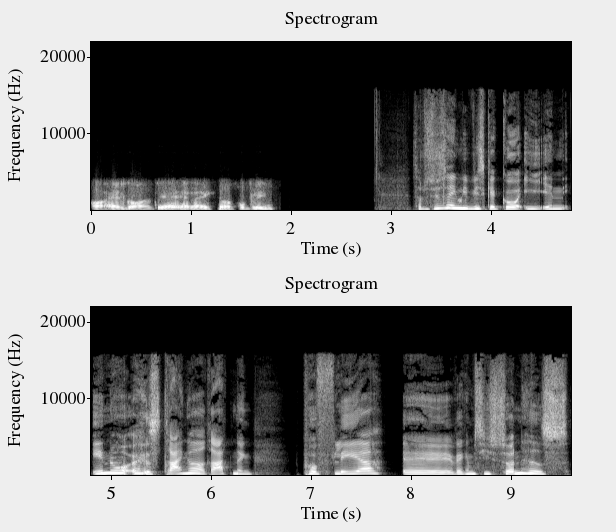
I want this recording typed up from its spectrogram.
og alkohol. Det er der ikke noget problem. Så du synes egentlig, vi skal gå i en endnu strengere retning på flere øh, hvad kan man sige, sundheds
